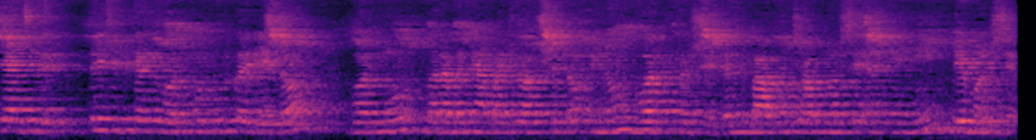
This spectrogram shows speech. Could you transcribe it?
ત્યાં જ તે જ રીતે અહીં વર્ગમૂળ દૂર કરીએ તો વર્ગમૂળ બરાબરની આ બાજુ આવશે તો એનો વર્ગ થશે. તો અહીં 52 જવાબ મળશે અને એની 2 મળશે.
